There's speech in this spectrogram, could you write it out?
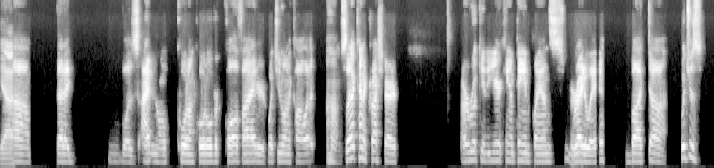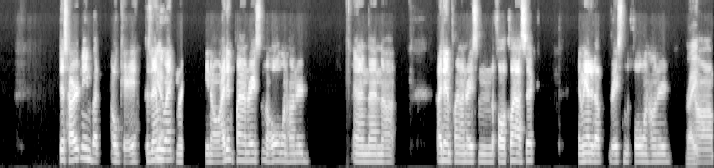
Yeah. Um, that I was I don't know quote unquote overqualified or what you want to call it. Um, so that kind of crushed our our rookie of the year campaign plans sure. right away. But uh, which is disheartening, but okay. Because then yeah. we went and you know I didn't plan on racing the whole 100, and then uh, I didn't plan on racing the fall classic and we ended up racing the full 100. Right. Um,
